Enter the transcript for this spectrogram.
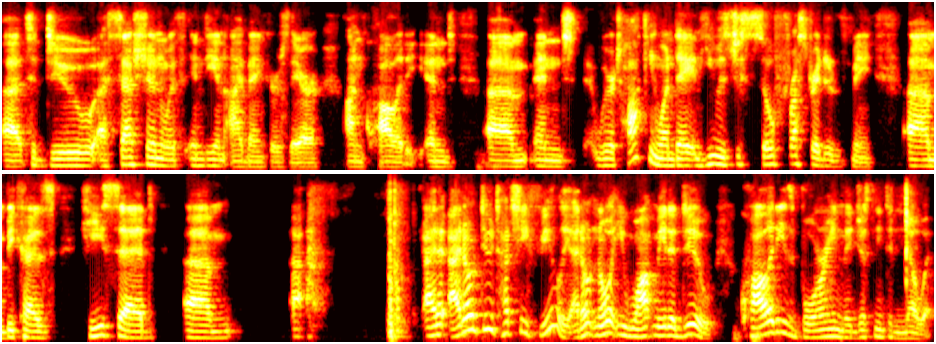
uh, to do a session with Indian eye bankers there on quality. And um, and we were talking one day, and he was just so frustrated with me um, because he said. Um, I, I, don't do touchy feely. I don't know what you want me to do. Quality is boring. They just need to know it.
